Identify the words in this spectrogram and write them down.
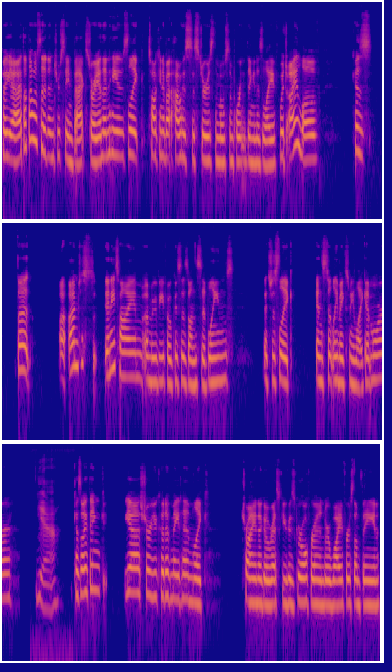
But yeah, I thought that was an interesting backstory. And then he was like talking about how his sister is the most important thing in his life, which I love because that I'm just anytime a movie focuses on siblings, it just like instantly makes me like it more. Yeah. Because I think, yeah, sure, you could have made him like trying to go rescue his girlfriend or wife or something,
